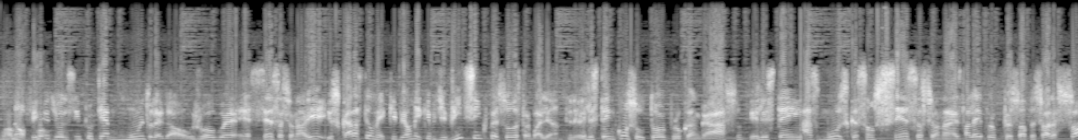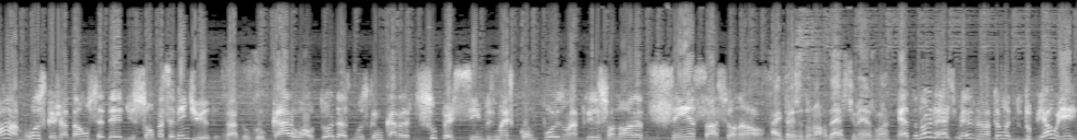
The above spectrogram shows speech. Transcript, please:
Não, fica de olho sim, porque é muito legal. O jogo é, é sensacional. E, e os caras têm uma equipe, é uma equipe de 25 pessoas trabalhando, entendeu? Eles têm consultor pro cangaço, eles têm. As músicas são sensacionais. Falei pro pessoal, falei assim, olha, só a música já dá um CD de som para ser vendido, sabe? O, o cara, o autor das músicas é um cara super simples, mas compôs uma trilha sonora sensacional. A empresa do Nordeste mesmo, é? É do Nordeste mesmo, é uma turma do do Piauí.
